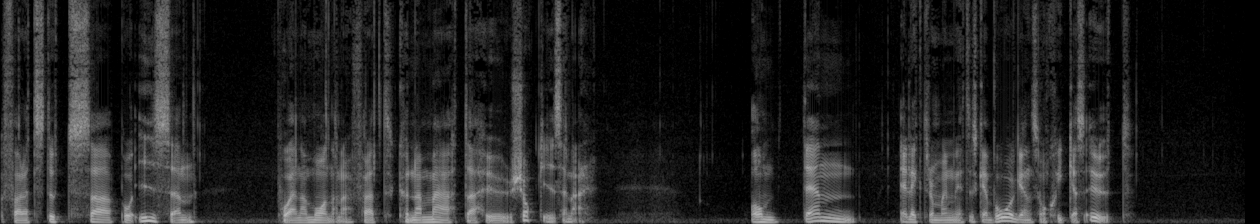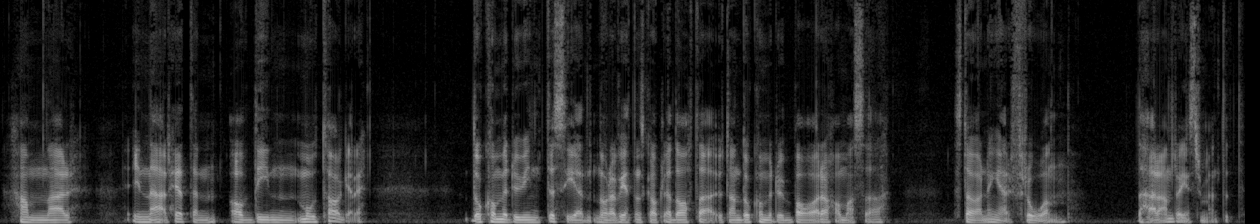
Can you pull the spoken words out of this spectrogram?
för att studsa på isen på en av månaderna för att kunna mäta hur tjock isen är. Om den elektromagnetiska vågen som skickas ut hamnar i närheten av din mottagare då kommer du inte se några vetenskapliga data utan då kommer du bara ha massa störningar från det här andra instrumentet.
